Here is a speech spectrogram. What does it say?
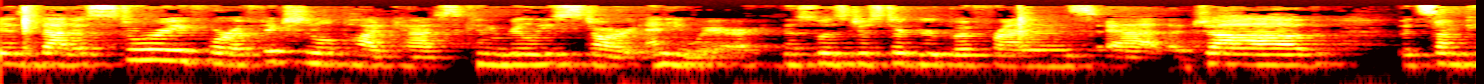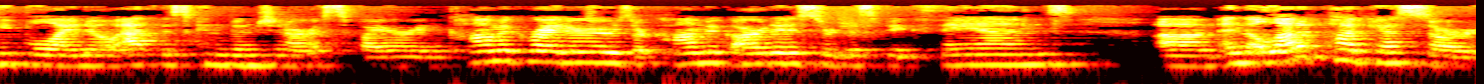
is that a story for a fictional podcast can really start anywhere. This was just a group of friends at a job, but some people I know at this convention are aspiring comic writers or comic artists or just big fans. Um, and a lot of podcasts are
